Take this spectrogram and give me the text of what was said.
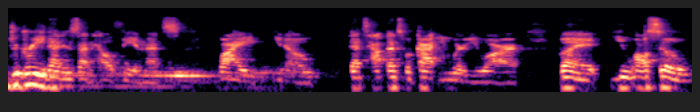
degree that is unhealthy, and that's why you know that's how that's what got you where you are. But you also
